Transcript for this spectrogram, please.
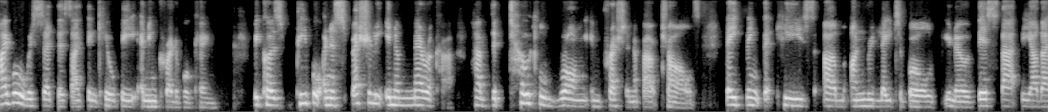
I've always said this I think he'll be an incredible king because people, and especially in America, have the total wrong impression about Charles. They think that he's um, unrelatable, you know, this, that, the other.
